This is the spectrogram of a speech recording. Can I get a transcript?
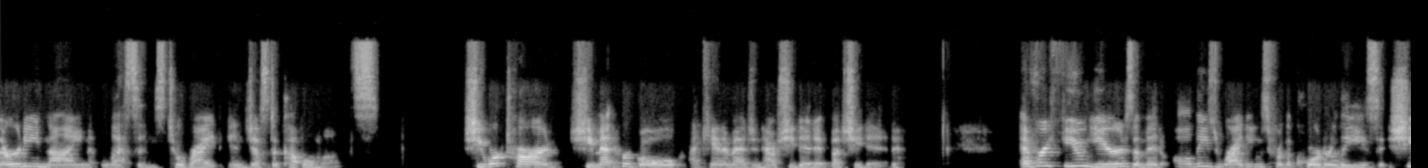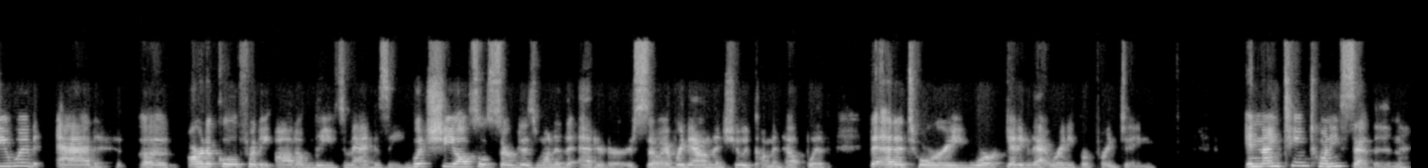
39 lessons to write in just a couple months. She worked hard, she met her goal. I can't imagine how she did it, but she did. Every few years, amid all these writings for the quarterlies, she would add an article for the Autumn Leaves magazine, which she also served as one of the editors. So every now and then she would come and help with the editorial work, getting that ready for printing. In 1927,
